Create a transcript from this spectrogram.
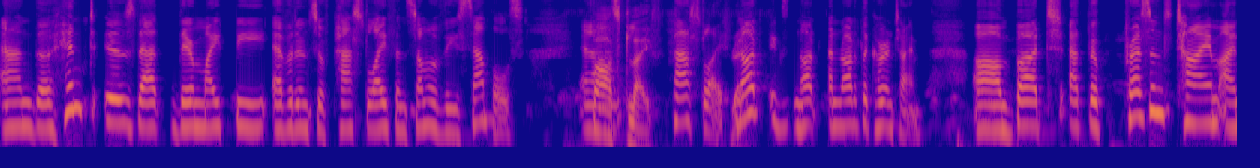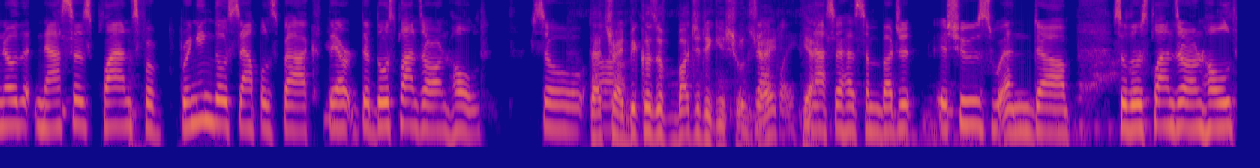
And the hint is that there might be evidence of past life in some of these samples. And past life. Past life, right. not ex- not and not at the current time, um, but at the present time, I know that NASA's plans for bringing those samples back, there those plans are on hold. So that's um, right because of budgeting issues, exactly. right? Yeah. NASA has some budget issues, and uh, so those plans are on hold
